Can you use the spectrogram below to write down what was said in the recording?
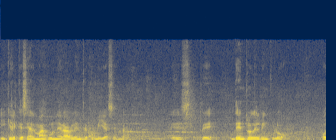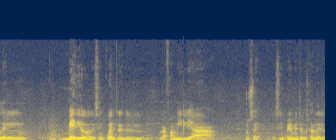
Y que el que sea el más vulnerable, entre comillas, en la, este, dentro del vínculo o del medio donde se encuentren, la familia, no sé, simplemente buscan el,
